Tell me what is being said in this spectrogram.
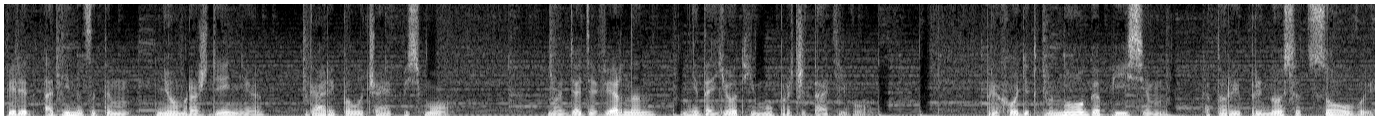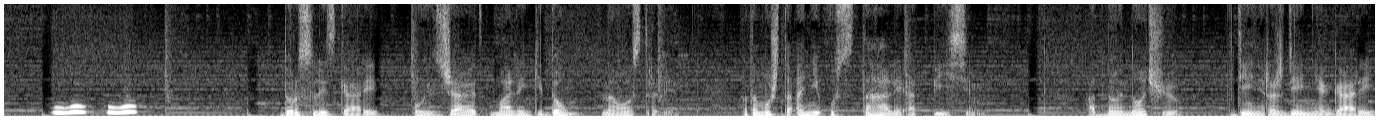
Перед одиннадцатым днем рождения Гарри получает письмо. но дядя Вернон не дает ему прочитать его. Приходит много писем, которые приносят совы. Дурсли с Гарри уезжают в маленький дом на острове, потому что они устали от писем. Одной ночью, в день рождения Гарри,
